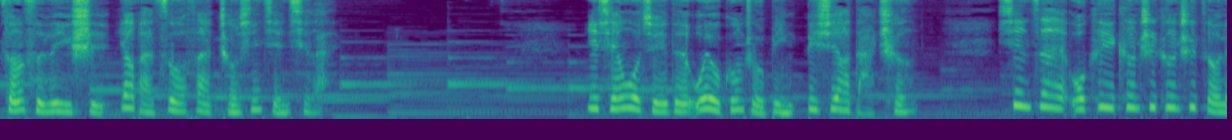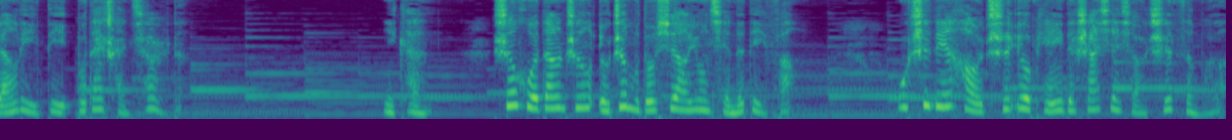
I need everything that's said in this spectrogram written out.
从此立誓要把做饭重新捡起来。以前我觉得我有公主病，必须要打车，现在我可以吭哧吭哧走两里地不带喘气儿的。你看，生活当中有这么多需要用钱的地方，我吃点好吃又便宜的沙县小吃怎么了？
